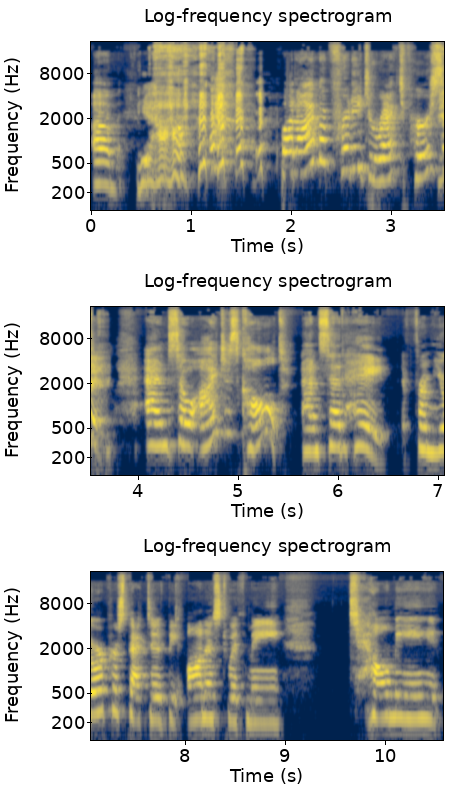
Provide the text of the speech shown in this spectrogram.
Um, yeah. but I'm a pretty direct person. And so I just called and said, hey, from your perspective, be honest with me tell me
